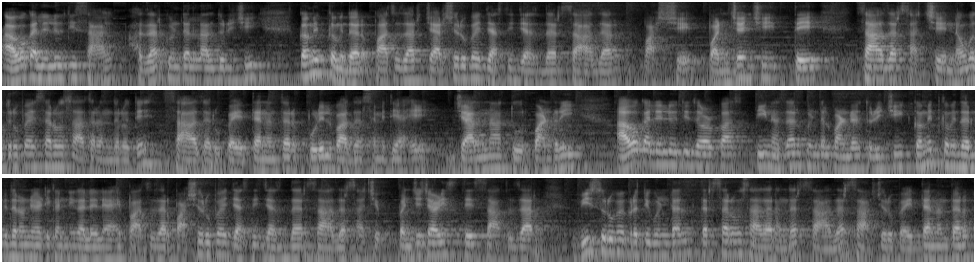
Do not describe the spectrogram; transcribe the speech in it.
आवक आलेली होती सहा हजार क्विंटल लाल तुरीची. कमीत कमी दर पाच हजार चारशे रुपये जास्तीत जास्त दर सहा हजार पाचशे पंच्याऐंशी ते सहा हजार सातशे नव्वद रुपये सर्वसाधारण दर होते सहा हजार रुपये. त्यानंतर पुढील बाजार समिती आहे जालना तूर पांढरी. आवक आलेली होती जवळपास तीन हजार क्विंटल पांढऱ्या तुरीची. कमीत कमी दर मित्रांनो या ठिकाणी निघालेले आहे पाच हजार पाचशे रुपये जास्तीत जास्त दर सहा हजार सातशे पंचेचाळीस ते सात हजार वीस रुपये प्रति क्विंटल तर सर्वसाधारण दर सहा हजार सहाशे रुपये. त्यानंतर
